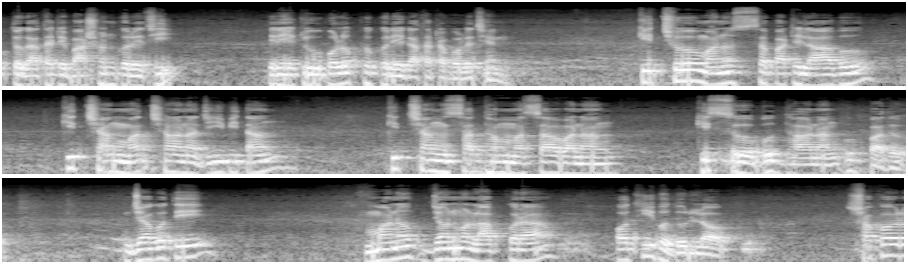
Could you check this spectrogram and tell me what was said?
উক্ত গাথাটি বাসন করেছি, তিনি একটু উপলক্ষ করে গাথাটা বলেছেন। কিচ্ছু মানুষ পাটিলাভ কিচ্ছাং মাচ্ছানা জীবিতাং, কিচ্ছাং সাধ্যাম্মা সাবানাং কিচ্ছু বুদ্ধানাং উৎপাদ। জগতে মানব জন্ম লাভ করা অতীব দুর্লভ। সকল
